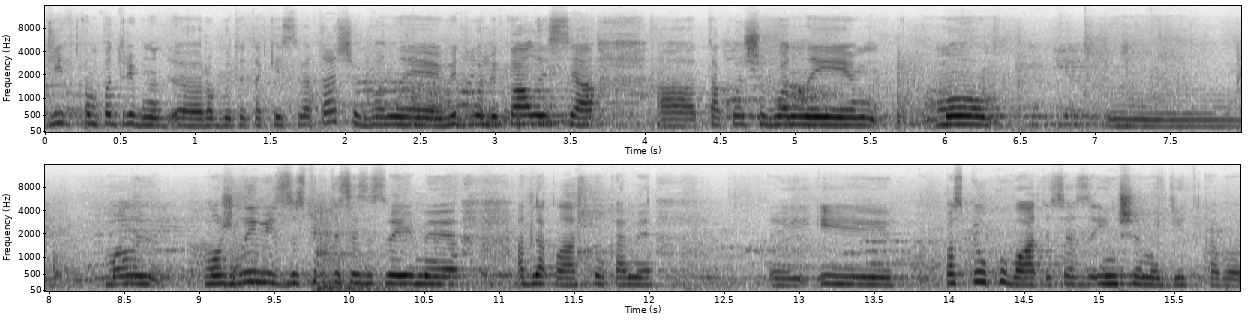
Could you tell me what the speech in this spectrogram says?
Діткам потрібно е, робити такі свята, щоб вони відволікалися, також щоб вони мали можливість зустрітися зі своїми однокласниками і поспілкуватися з іншими дітками.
